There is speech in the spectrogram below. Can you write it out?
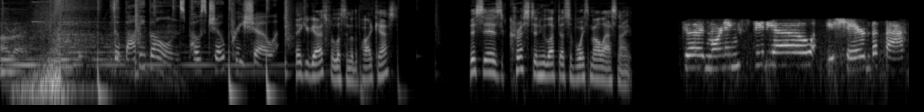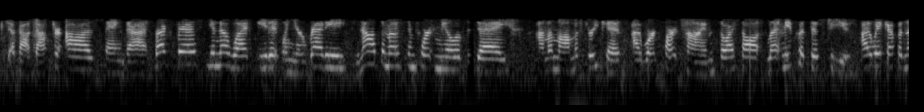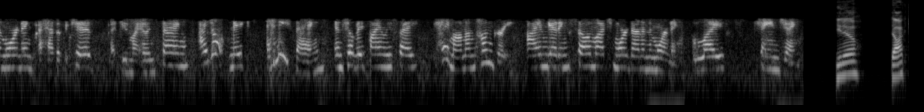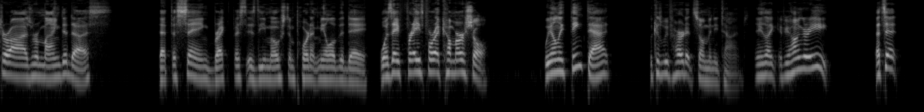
All right. The Bobby Bones post show pre show. Thank you guys for listening to the podcast. This is Kristen who left us a voicemail last night. Good morning, studio. You shared the fact about Dr. Oz saying that breakfast, you know what, eat it when you're ready, not the most important meal of the day. I'm a mom of three kids. I work part time, so I thought, let me put this to use. I wake up in the morning ahead of the kids. I do my own thing. I don't make anything until they finally say, hey, mom, I'm hungry. I am getting so much more done in the morning. Life changing. You know, Dr. Oz reminded us that the saying, breakfast is the most important meal of the day, was a phrase for a commercial. We only think that because we've heard it so many times. And he's like, if you're hungry, eat. That's it.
